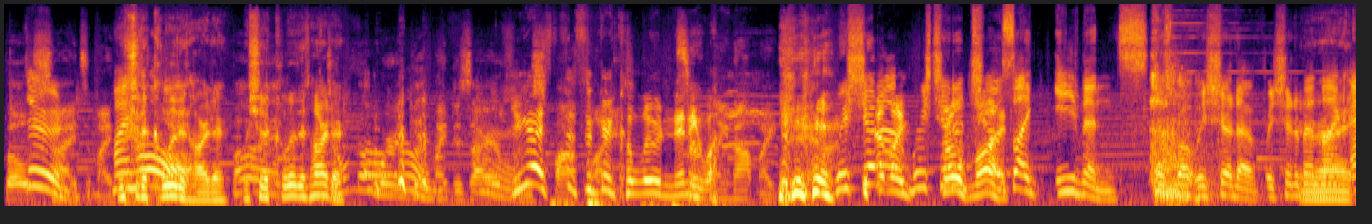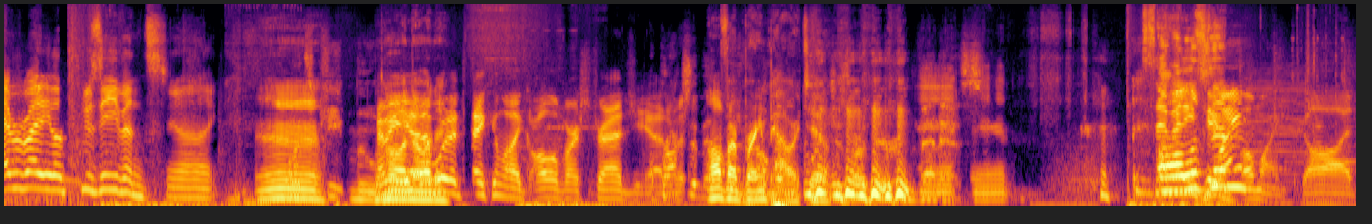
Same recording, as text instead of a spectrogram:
both Dude, sides of my my We should have colluded harder. We should have colluded harder. Don't know where to get my desires You guys the did some good colluding anyway. Certainly not my jam. We should have. we should have chose much. like evens. Is what we should have. We should have been like everybody. Let's choose evens. You know, like Mm. Let's keep moving. I mean, yeah, no, that would have taken like all of our strategy out of it. All of our brain power, too. All of them? Oh my god.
